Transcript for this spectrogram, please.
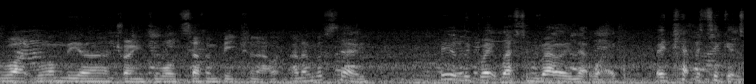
Right, we're on the uh, train towards Severn Beach now, and I must say, here in the Great Western Railway Network, they check the tickets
